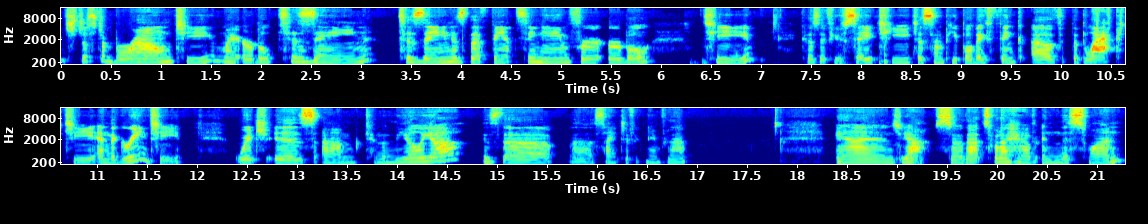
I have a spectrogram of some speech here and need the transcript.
It's just a brown tea, my herbal tisane. Tisane is the fancy name for herbal tea because if you say tea to some people, they think of the black tea and the green tea, which is um, camellia is the uh, scientific name for that. And yeah, so that's what I have in this one.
